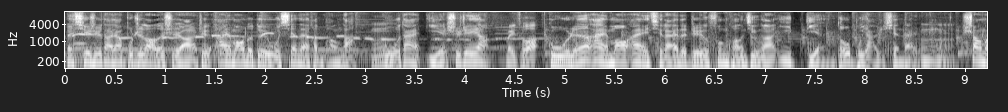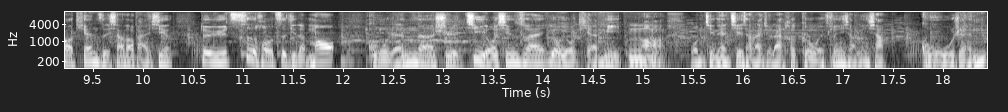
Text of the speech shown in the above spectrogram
那其实大家不知道的是啊，这个爱猫的队伍现在很庞大，古代也是这样。没错，古人爱猫爱起来的这个疯狂劲啊，一点都不亚于现代人。嗯，上到天子，下到百姓，对于伺候自己的猫，古人呢是既有心酸又有甜蜜啊。我们今天接下来就来和各位分享一下。古人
